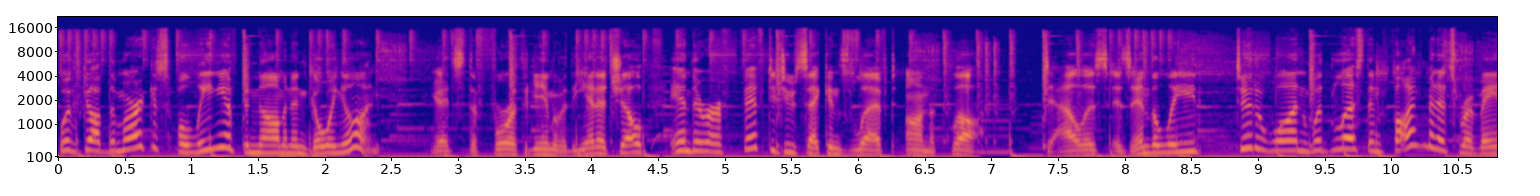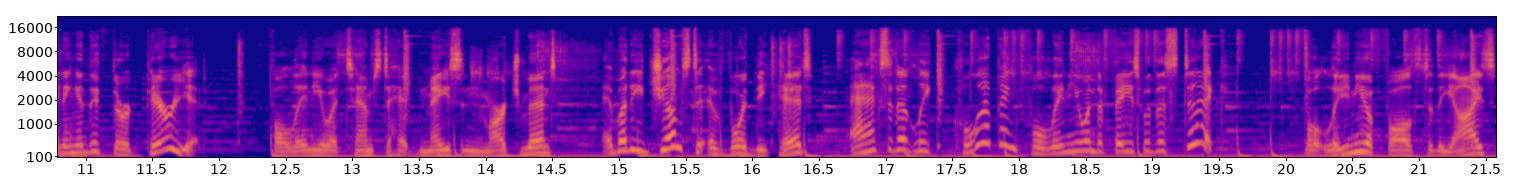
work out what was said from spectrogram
We've got the Marcus Foligno phenomenon going on. It's the fourth game of the NHL, and there are 52 seconds left on the clock. Dallas is in the lead, 2-1 with less than 5 minutes remaining in the third period. Foligno attempts to hit Mason Marchment, but he jumps to avoid the hit, accidentally clipping Foligno in the face with a stick. Foligno falls to the ice,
